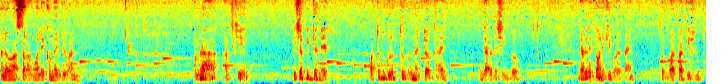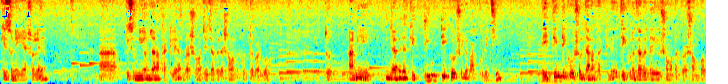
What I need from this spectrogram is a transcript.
হ্যালো আসসালামু আলাইকুম এভরিওয়ান আমরা আজকে হিসাব বিজ্ঞানের অত্যন্ত গুরুত্বপূর্ণ একটি অধ্যায়, জাবেদা শিখব। জাবেদাকে অনেকেই ভয় পায়। তো ভয় পাওয়ার কিছু নেই আসলে। কিছু নিয়ম জানা থাকলে আমরা সহজেই জাবেদা সমাধান করতে পারব। তো আমি জাবেদাকে তিনটি কৌশলে ভাগ করেছি। এই তিনটি কৌশল জানা থাকলে যে কোনো জাবেদাই সমাধান করা সম্ভব।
